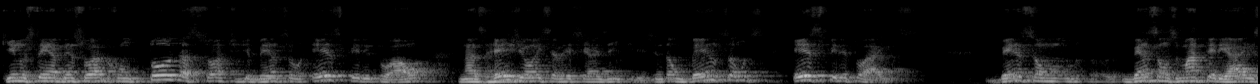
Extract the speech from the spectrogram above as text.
que nos tem abençoado com toda sorte de bênção espiritual nas regiões celestiais em Cristo. Então, bênçãos espirituais. Bênção, bênçãos materiais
